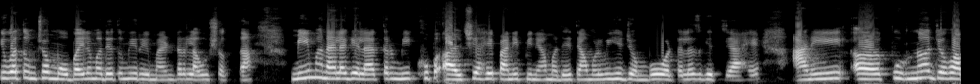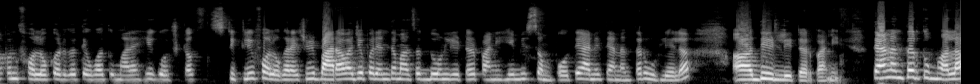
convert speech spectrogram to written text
किंवा तुमच्या मोबाईलमध्ये तुम्ही रिमाइंडर लावू शकता. मी म्हणायला गेला तर मी खूप आळशी आहे पाणी पिण्यामध्ये. त्यामुळे मी ही जम्बो बॉटलच घेतली आहे. आणि पूर्ण जेव्हा आपण फॉलो करतो तेव्हा तुम्हाला ही गोष्ट स्ट्रिक्टली फॉलो करायची. मी बारा वाजेपर्यंत माझं दोन लिटर पाणी हे मी संपवते आणि त्यानंतर उरलेलं दीड लिटर पाणी. त्यानंतर तुम्हाला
